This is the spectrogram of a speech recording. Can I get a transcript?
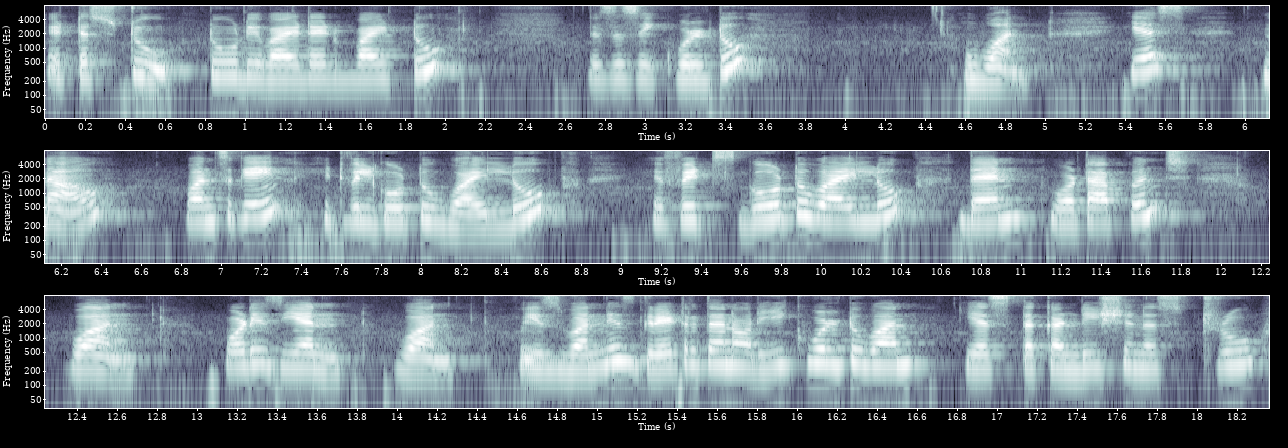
It is 2 2 divided by 2 this is equal to 1 yes? Now once again it will go to while loop. If it's go to while loop then what happens? 1 what is n? 1 is 1 is greater than or equal to 1 yes the condition is true.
